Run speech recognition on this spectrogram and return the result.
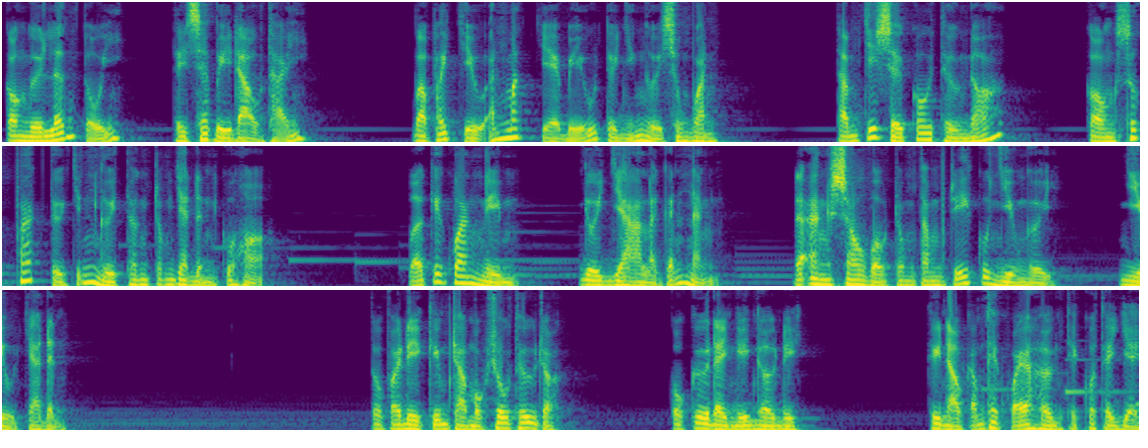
Còn người lớn tuổi Thì sẽ bị đào thải Và phải chịu ánh mắt dè biểu từ những người xung quanh. Thậm chí sự coi thường đó còn xuất phát từ chính người thân trong gia đình của họ. Bởi cái quan niệm, Người già là gánh nặng, Đã ăn sâu vào trong tâm trí của nhiều người, Nhiều gia đình. Tôi phải đi kiểm tra một số thứ rồi. Cô cứ đây nghỉ ngơi đi. Khi nào cảm thấy khỏe hơn thì có thể về.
